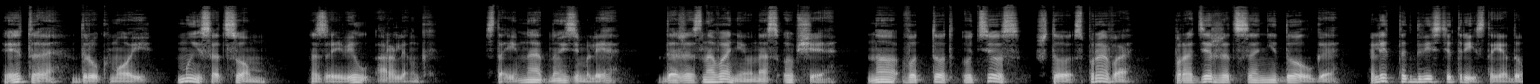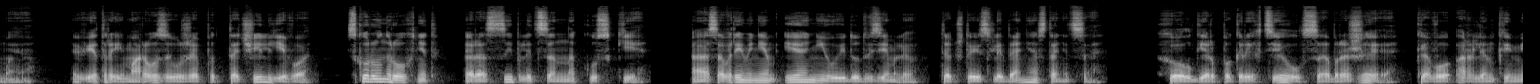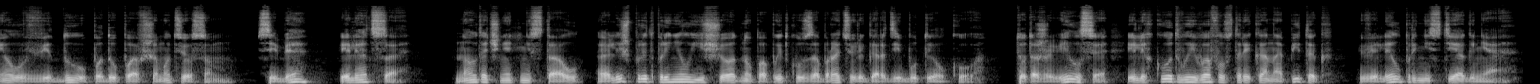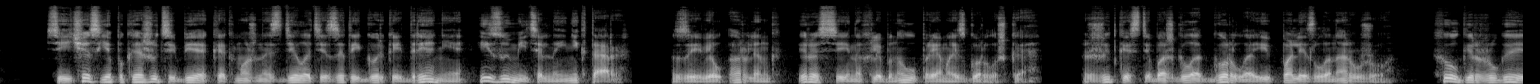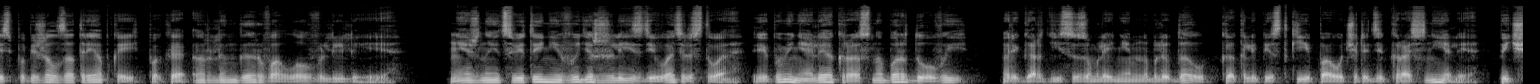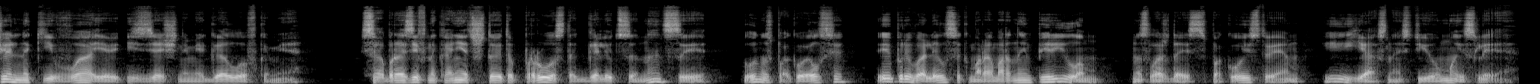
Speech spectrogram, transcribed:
«Это, друг мой, мы с отцом», – заявил Арлинг. «Стоим на одной земле. Даже основание у нас общее. Но вот тот утес, что справа, продержится недолго. Лет так 200-300, я думаю. Ветры и морозы уже подточили его. Скоро он рухнет, рассыплется на куски а со временем и они уйдут в землю, так что и следа не останется. Холгер покряхтел, соображая, кого Арлинг имел в виду под упавшим утесом – себя или отца. Но уточнять не стал, а лишь предпринял еще одну попытку забрать у Регарди бутылку. Тот оживился и, легко отвоевав у старика напиток, велел принести огня. «Сейчас я покажу тебе, как можно сделать из этой горькой дряни изумительный нектар», заявил Арлинг и рассеянно хлебнул прямо из горлышка. Жидкость обожгла горло и полезла наружу. Холгер, ругаясь, побежал за тряпкой, пока Арлинга рвало в лилии. Нежные цветы не выдержали издевательства и поменяли окрас на бордовый. Ригарди с изумлением наблюдал, как лепестки по очереди краснели, печально кивая изящными головками. Сообразив, наконец, что это просто галлюцинации, он успокоился и привалился к мраморным перилам, наслаждаясь спокойствием и ясностью мысли.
